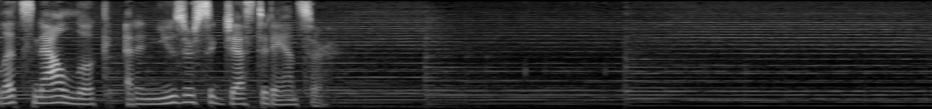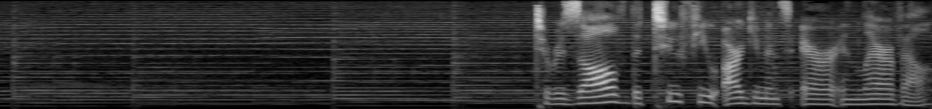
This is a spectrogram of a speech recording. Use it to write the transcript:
Let's now look at a user-suggested answer. To resolve the too few arguments error in Laravel,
